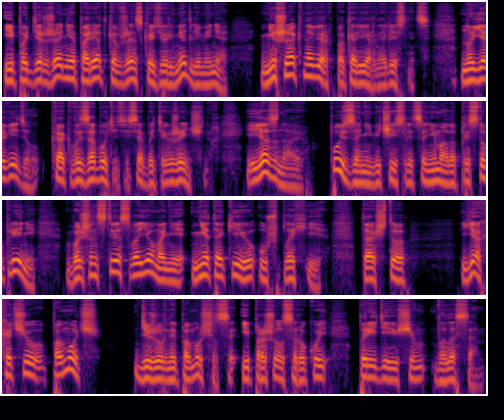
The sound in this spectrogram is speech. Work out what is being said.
и поддержание порядка в женской тюрьме для меня не шаг наверх по карьерной лестнице. Но я видел, как вы заботитесь об этих женщинах, и я знаю, Пусть за ними числится немало преступлений, в большинстве своем они не такие уж плохие. Так что я хочу помочь. Дежурный поморщился и прошелся рукой по редеющим волосам.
